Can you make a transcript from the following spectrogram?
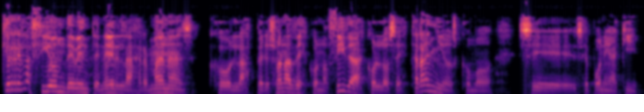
¿Qué relación deben tener las hermanas con las personas desconocidas, con los extraños, como se, se pone aquí?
